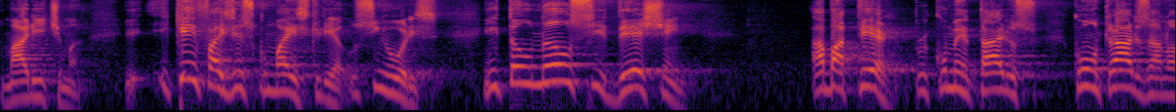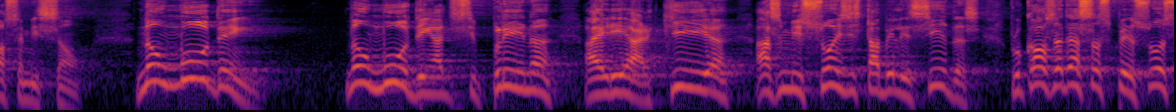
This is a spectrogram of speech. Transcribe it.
marítima. E, e quem faz isso com maestria? Os senhores. Então, não se deixem abater por comentários contrários à nossa missão. Não mudem, não mudem a disciplina, a hierarquia, as missões estabelecidas por causa dessas pessoas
